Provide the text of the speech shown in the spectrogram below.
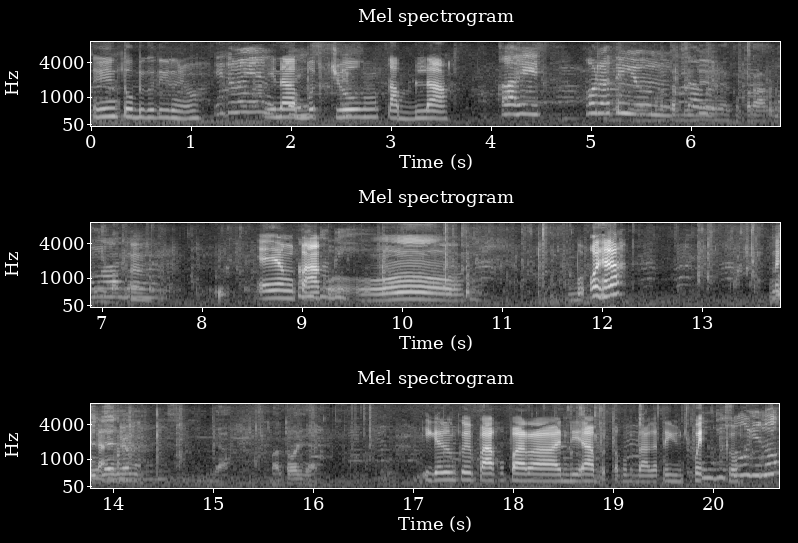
Ayun yung tubig ko dito nyo. Dito lang yan, Inabot guys. yung tabla. Kahit, kuha natin yung isang mga Mm. Ayan yung paa ko. Panggabi. Oh. Bu- Oy, hala! Yeah, matol yan. Iganon ko yung pa ako para hindi abot akong dagat yung puwet ko. gusto, you know?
